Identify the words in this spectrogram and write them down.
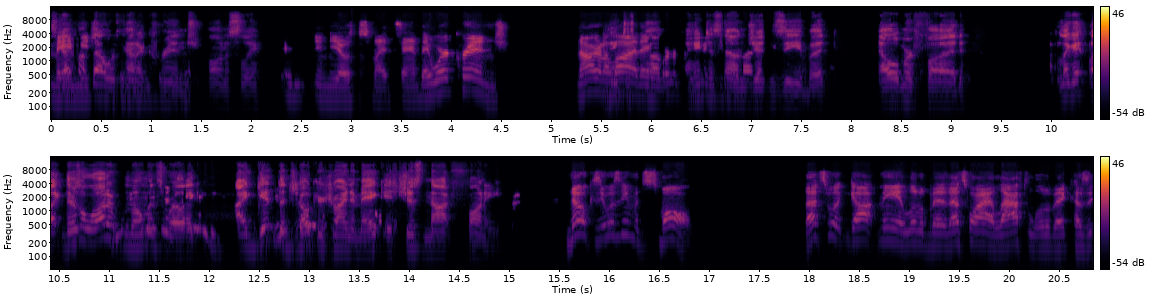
See, I me thought that was kind of cringe, honestly. In, in Yosemite Sam, they were cringe. Not gonna lie, they sound, were. I hate to sound Gen Z, but Elmer Fudd, like like there's a lot of moments where like I get the joke you're trying to make, it's just not funny. No, because it wasn't even small. That's what got me a little bit. That's why I laughed a little bit because they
